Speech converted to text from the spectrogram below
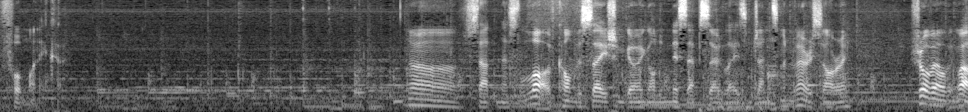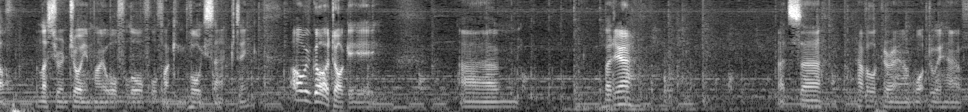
For Monica. Oh, sadness. A lot of conversation going on in this episode, ladies and gentlemen. Very sorry. Sure, well, well, unless you're enjoying my awful, awful fucking voice acting. Oh, we've got a doggy. Um, but yeah, let's uh, have a look around. What do we have?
